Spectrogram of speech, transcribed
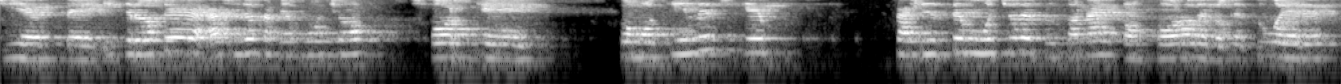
Y, este, y creo que ha sido también mucho porque como tienes que salirte mucho de tu zona de confort o de lo que tú eres,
